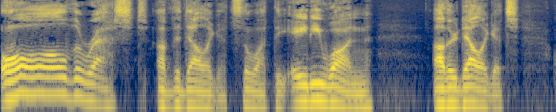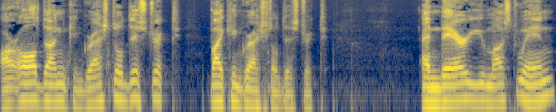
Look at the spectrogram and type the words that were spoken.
All the rest of the delegates, the what, the 81 other delegates, are all done congressional district by congressional district. And there you must win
